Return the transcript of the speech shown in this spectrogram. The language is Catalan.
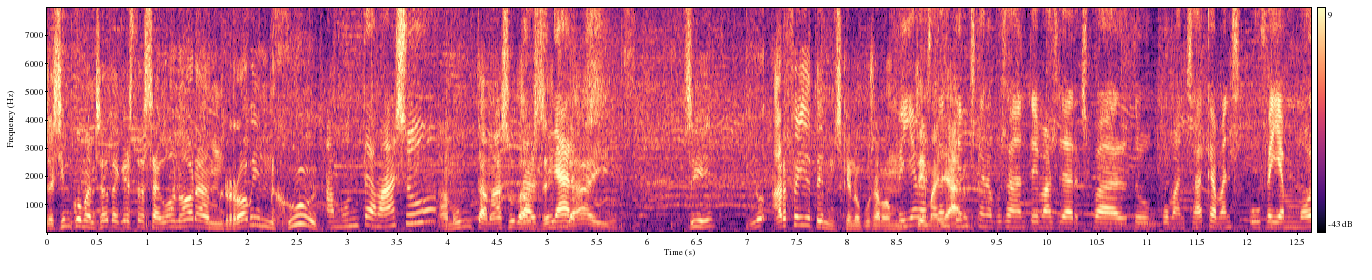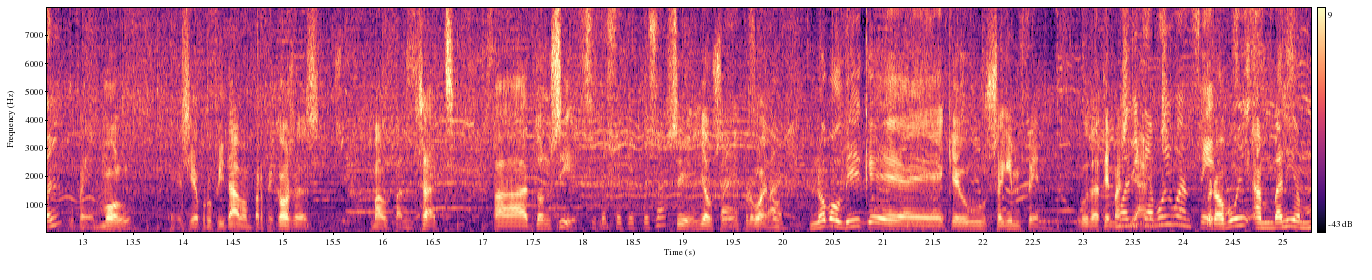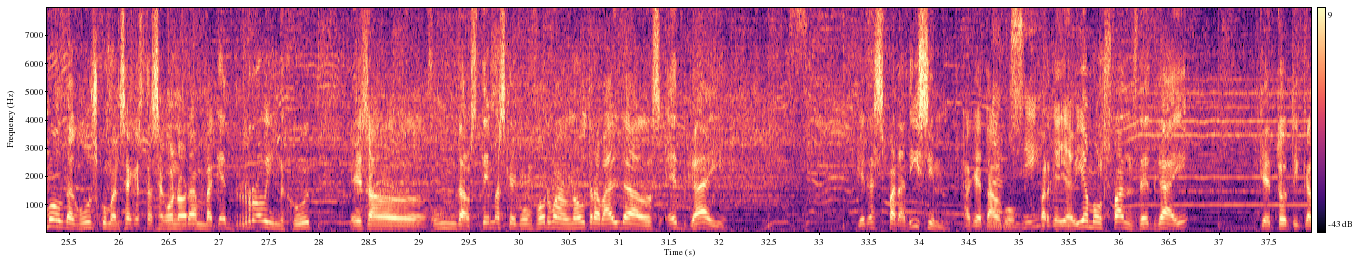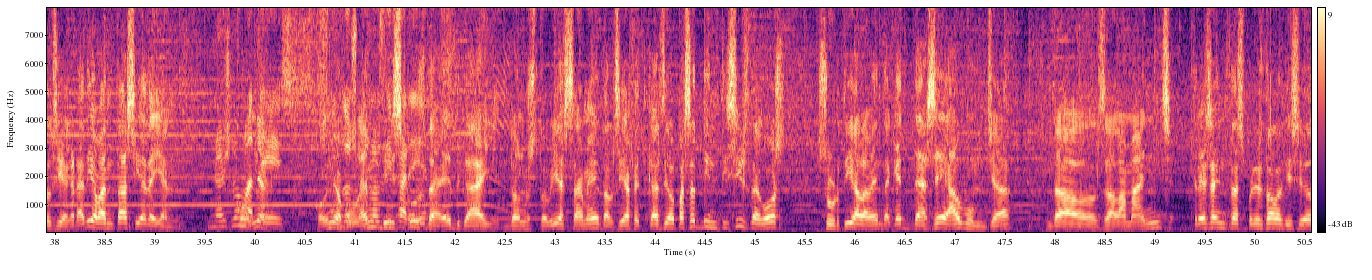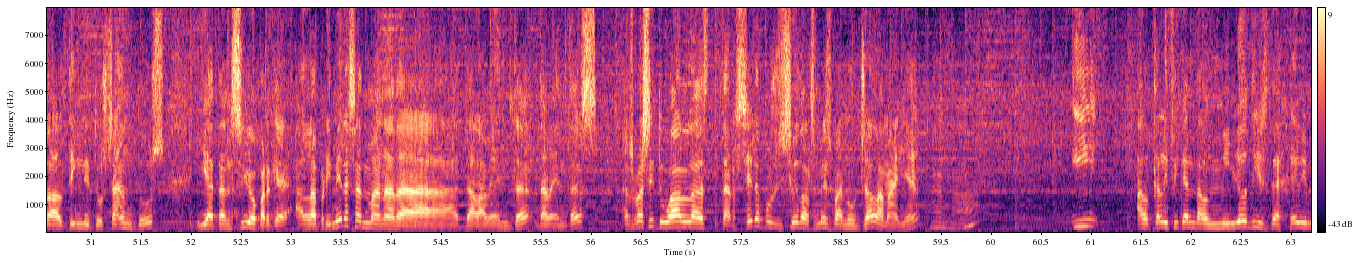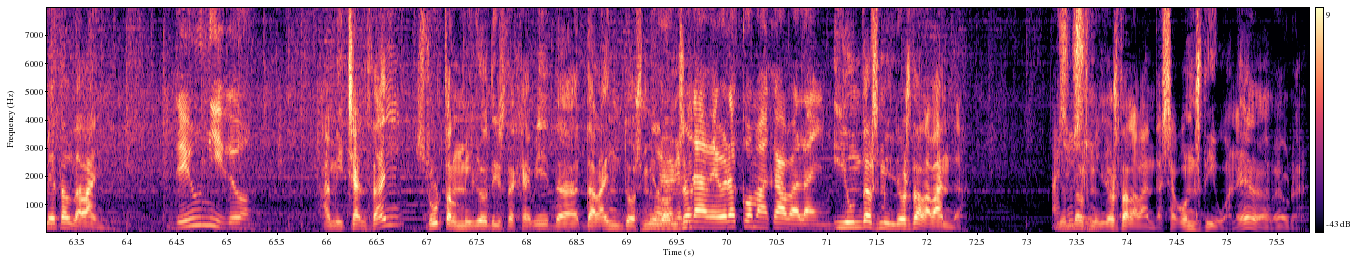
Doncs així hem començat aquesta segona hora amb Robin Hood, Amb un tamasso amb un tamasso del Dels Zed. Guy. Sí, no, ara feia temps que no posàvem un feia tema llarg. temps que no posaven temes llargs per tu començar, que abans ho fèiem molt. Ho fèiem molt, perquè així aprofitàvem per fer coses, mal pensats. Uh, doncs sí, Si t'has fet això. sí, ja ho sé, Vale, però sí, bueno, vale. no vol dir que, que ho seguim fent, lo de temes Vol dir que llargs. avui ho hem fet. Però avui em venia molt de gust començar aquesta segona hora amb aquest Robin Hood, és el, un dels temes que conforma el nou treball dels Ed Guy, que era esperadíssim, aquest Doncs àlbum, sí. perquè hi havia molts fans d'Ed Guy que, tot i que els hi agradi Avantàcia, deien No és el mateix. Conya, volem discos d'Ed Guy. Doncs Tobias Sammet els hi ha fet cas i el passat 26 d'agost sortia a la venda aquest desè àlbum ja dels alemanys, tres anys després de l'edició del Tignitus Santus. I atenció, perquè a la primera setmana de, de la venda, de ventes es va situar en la tercera posició dels més venuts a Alemanya Mhm. i el qualifiquen del millor disc de heavy metal de l'any. Déu-n'hi-do. A mitjans d'any surt el millor disc de heavy de, de l'any Bueno, 2011 hem de veure com acaba l'any. i un dels millors de la banda. I un dels sí. millors de la banda, segons diuen, eh? A veure,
